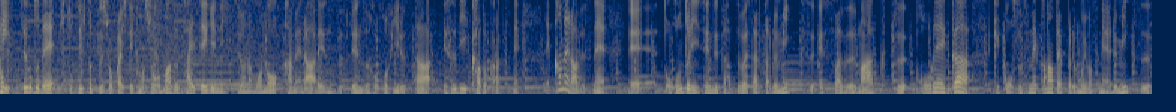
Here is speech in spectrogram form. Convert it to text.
はい。ということで、一つ一つ紹介していきましょう。まず最低限に必要なもの、カメラ、レンズ、レンズ保護フィルター、SD カードからですね。でカメラはですね、えー、っと、本当に先日発売されたルミックス S5 Mark II。これが結構おすすめかなとやっぱり思いますね。ルミックス、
